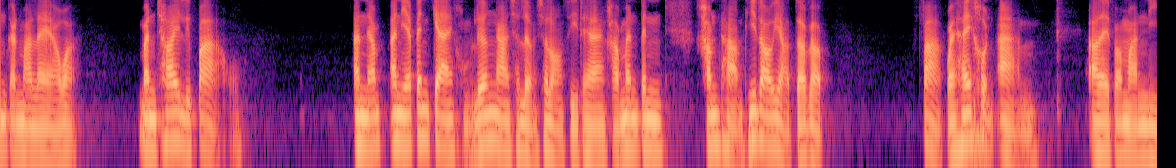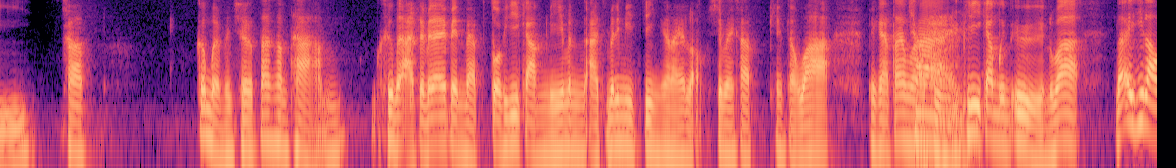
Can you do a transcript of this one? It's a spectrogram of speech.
ำกันมาแล้วอะมันใช่หรือเปล่า อันนี้อันนี้เป็นแกนของเรื่องงานเฉลิมฉลองสีแดงครับ มันเป็นคำถามที่เราอยากจะแบบฝากไว้ให้คนอ่านอะไรประมาณนี้ครับ ก็เหมือนเป็นเชิงตั้งคำถาม คือมันอาจจะไม่ได้เป็นแบบตัวพิธีกรรมนี้ มันอาจจะไม่ได้มีจริงอะไรหรอกใช่ไหมครับ เพียงแต่ว่าเป็นการตั้งคำถามใช่ถึงพิธีกรรมอื่น ๆ ว่า แล้วไอ้ที่เรา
